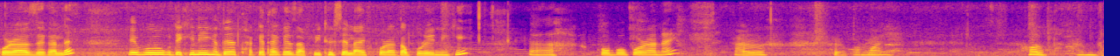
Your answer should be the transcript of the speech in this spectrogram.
কৰা জেগালৈ। এইবোৰ গোটেইখিনি সিহঁতে থাকে থাকে জাপি থৈছে লাইভ কৰা কাপোৰেই নেকি? ক'ব পৰা নাই। আৰু মই হ'ল আৰম্ভ।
